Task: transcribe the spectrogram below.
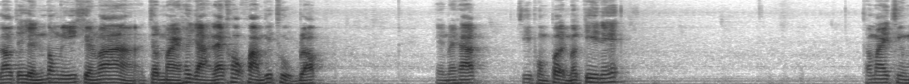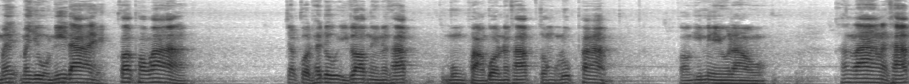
เราจะเห็นตรงนี้เขียนว่าจดหมายขยะและข้อความที่ถูกบล็อก เห็นไหมครับ ที่ผมเปิดเมื่อกี้นี้ทำไมถึงไม่มาอยู่นี่ได้ ก็เพราะว่า จะกดให้ดูอีกรอบหนึ่งนะครับ มุมขวาบนนะครับ ตรงรูปภาพของอีเมลเรา ข้างล่างนะครับ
